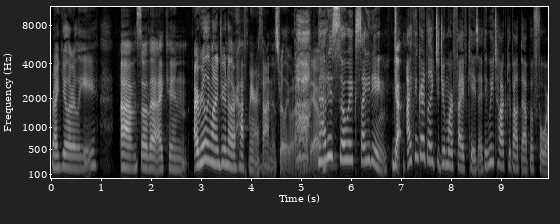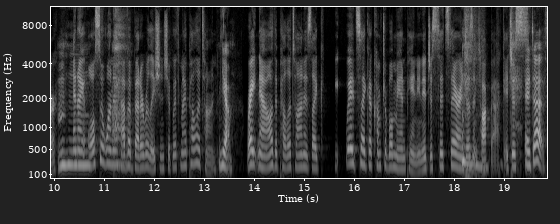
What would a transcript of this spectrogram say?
regularly, um, so that I can. I really want to do another half marathon. Is really what I want to do. That is so exciting. Yeah. I think I'd like to do more 5Ks. I think we talked about that before. And I also want to have a better relationship with my Peloton. yeah. Right now, the Peloton is like it's like a comfortable man panion. It just sits there and doesn't talk back. It just It does.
